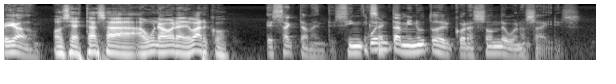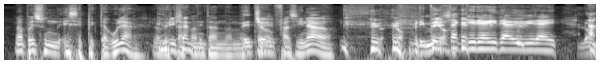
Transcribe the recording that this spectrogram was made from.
Pegado, O sea, estás a, a una hora de barco. exactamente. 50 Exacto. minutos del corazón de Buenos Aires. No, pero es, un- es espectacular lo Es que estás brillante. contando. Me De estoy hecho- fascinado. Lo- Los primeros, Ya quiere ir a vivir ahí. los,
